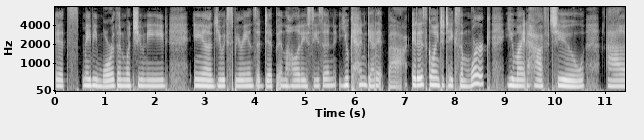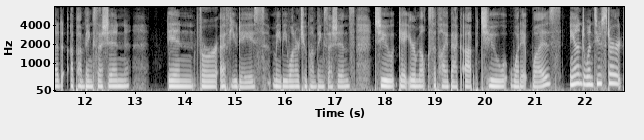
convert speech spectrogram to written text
It's maybe more than what you need, and you experience a dip in the holiday season, you can get it back. It is going to take some work. You might have to add a pumping session in for a few days, maybe one or two pumping sessions to get your milk supply back up to what it was. And once you start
